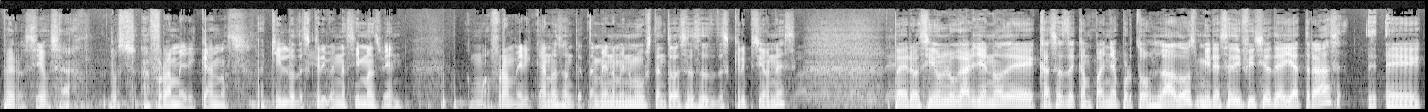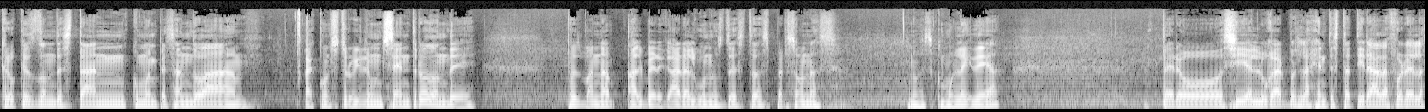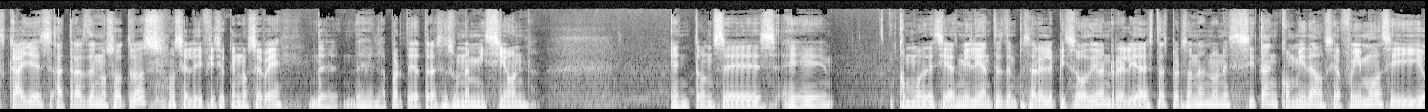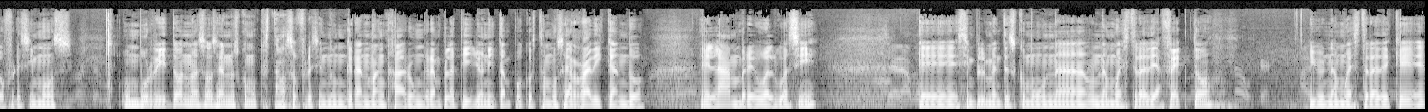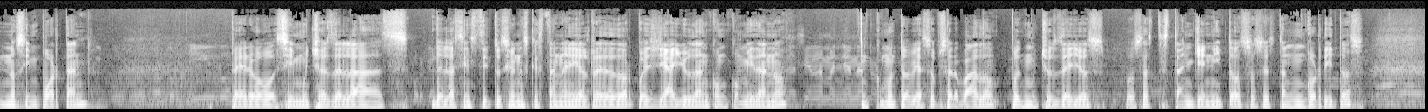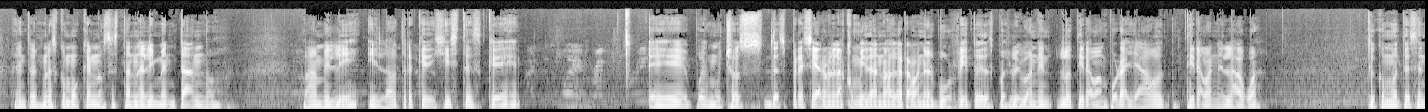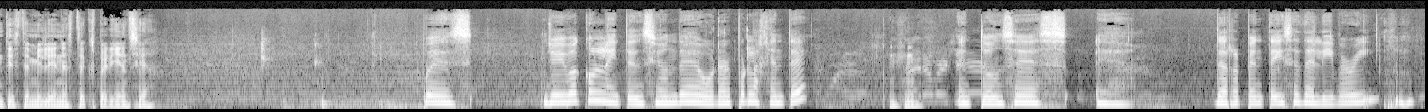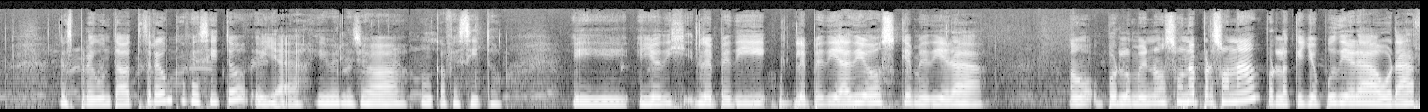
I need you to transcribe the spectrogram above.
Pero sí, o sea, los afroamericanos, aquí lo describen así más bien como afroamericanos, aunque también a mí no me gustan todas esas descripciones. Pero sí, un lugar lleno de casas de campaña por todos lados. Mira, ese edificio de allá atrás, eh, creo que es donde están como empezando a, construir un centro donde pues van a albergar a algunos de estas personas. ¿No? Es como la idea. Pero sí, el lugar, pues la gente está tirada fuera de las calles. Atrás de nosotros, o sea, el edificio que no se ve, de, de la parte de atrás, es una misión. Entonces, eh, como decías, Mili, antes de empezar el episodio, en realidad estas personas no necesitan comida. O sea, fuimos y ofrecimos un burrito. No es, o sea, no es como que estamos ofreciendo un gran manjar, un gran platillo, ni tampoco estamos erradicando el hambre o algo así. Eh, simplemente es como una, una muestra de afecto y una muestra de que nos importan. Pero sí, muchas de las, de las instituciones que están ahí alrededor, pues ya ayudan con comida, ¿no? Como tú habías observado, pues muchos de ellos pues hasta están llenitos, o sea, están gorditos. Entonces no es como que no se están alimentando. Family. Y la otra que dijiste es que eh, pues muchos despreciaron la comida, ¿no? Agarraban el burrito y después lo iban y lo tiraban por allá o tiraban el agua. ¿Tú cómo te sentiste, Emily, en esta experiencia? Pues yo iba con la intención de orar por la gente. Entonces, eh, de repente hice delivery. les preguntaba, ¿te traigo un cafecito? Y ya, iba y les llevaba un cafecito. Y, yo dije, le pedí, le pedí a Dios que me diera por lo menos una persona por la que yo pudiera orar.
